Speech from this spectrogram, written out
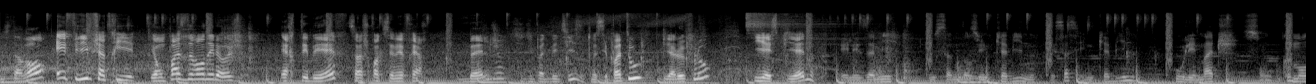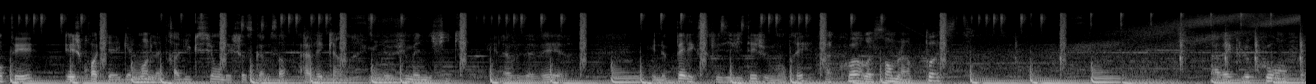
juste avant, et Philippe Chatrier. Et on passe devant des loges. RTBF, ça je crois que c'est mes frères belges, si je dis pas de bêtises. Mais c'est pas tout, il y a le flow, ESPN. Et les amis, nous sommes dans une cabine. Et ça, c'est une cabine où les matchs sont commentés. Et je crois qu'il y a également de la traduction, des choses comme ça, avec une vue magnifique. Et là, vous avez euh, une belle exclusivité. Je vais vous montrer à quoi ressemble un poste avec le courant fond.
